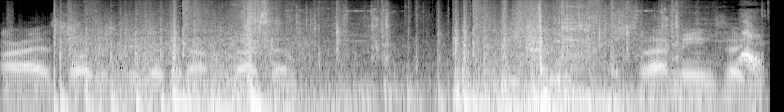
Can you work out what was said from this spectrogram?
Alright, so I'll just be looking out for that then. So that means that.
